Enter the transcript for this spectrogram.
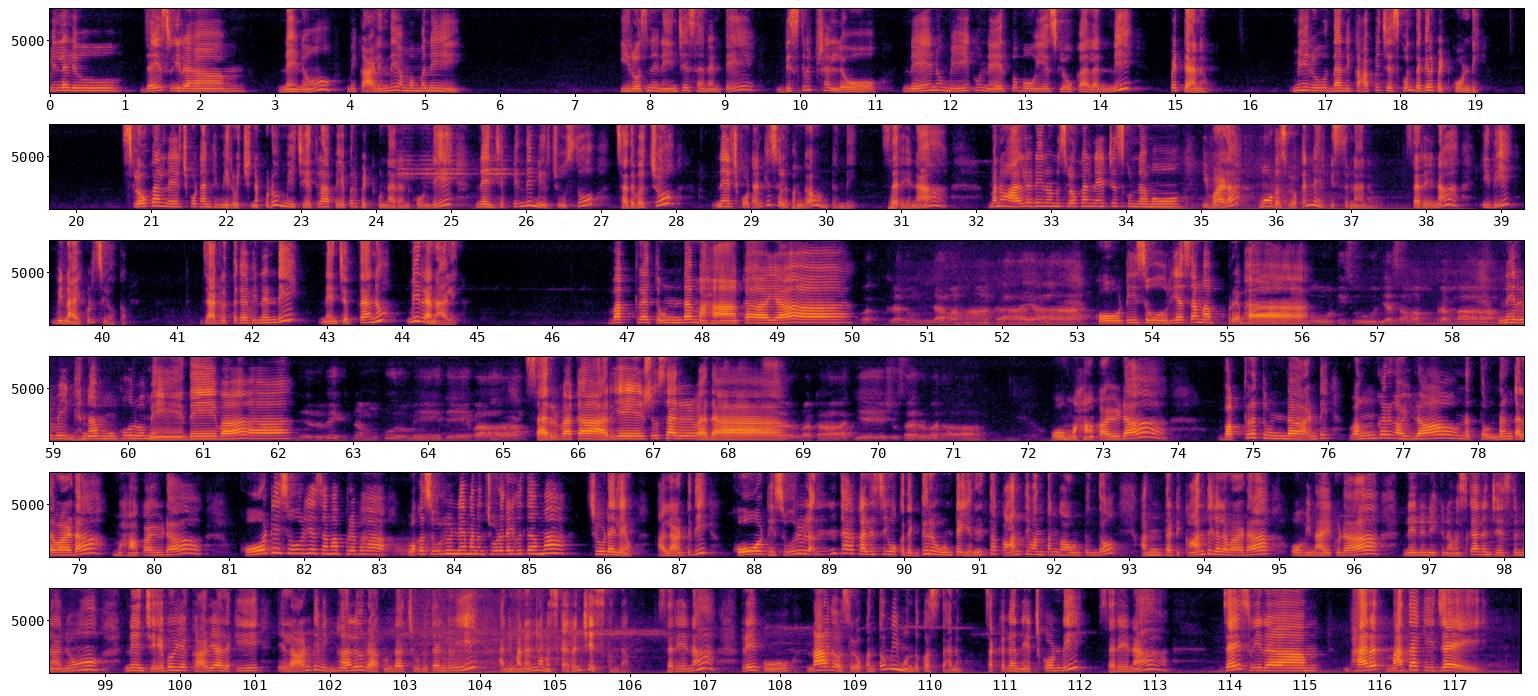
పిల్లలు. జై శ్రీరామ్. నేను మీ కాళింది అమ్మమ్మని. ఈరోజు నేను ఏం చేశానంటే డిస్క్రిప్షన్లో నేను మీకు నేర్పబోయే శ్లోకాలన్నీ పెట్టాను. మీరు దాన్ని కాపీ చేసుకొని దగ్గర పెట్టుకోండి. శ్లోకాలు నేర్చుకోవడానికి మీరు వచ్చినప్పుడు మీ చేతిలో ఆ పేపర్ పెట్టుకున్నారనుకోండి నేను చెప్పింది మీరు చూస్తూ చదవచ్చు నేర్చుకోవటానికి సులభంగా ఉంటుంది. సరేనా? మనం ఆల్రెడీ రెండు శ్లోకాలు నేర్చేసుకున్నాము. ఇవాళ మూడో శ్లోకం నేర్పిస్తున్నాను. సరేనా? ఇది వినాయకుడి శ్లోకం. జాగ్రత్తగా వినండి. నేను చెప్తాను మీరు అనాలి. వక్రతుండ మహాకాయ. కోటి సూర్య సమప్రభ. నిర్విఘ్నం కురు మే దేవా. నిర్విఘ్నం కురు మే దేవా. సర్వకార్యేషు సర్వదా. సర్వకార్యేషు సర్వదా. ఓ మహాకాయుడా వక్రతుండ అంటే వంకరగా ఇలా ఉన్న తొండం కలవాడా? మహాకాయుడా? కోటి సూర్య సమప్రభ ఒక సూర్యుడినే మనం చూడగలుగుతామా? చూడలేం. అలాంటిది కోటి సూర్యులంతా కలిసి ఒక దగ్గర ఉంటే ఎంత కాంతివంతంగా ఉంటుందో అంతటి కాంతి గలవాడా? ఓ వినాయకుడా నేను నీకు నమస్కారం చేస్తున్నాను. నేను చేయబోయే కార్యాలకి ఎలాంటి విఘ్నాలు రాకుండా చూడు తండ్రి అని మనం నమస్కారం చేసుకుందాం. సరేనా? రేపు నాలుగవ శ్లోకంతో మీ ముందుకు వస్తాను చక్కగా నేర్చుకోండి. సరేనా? జై శ్రీరామ్. భారత్ మాతాకి జై.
